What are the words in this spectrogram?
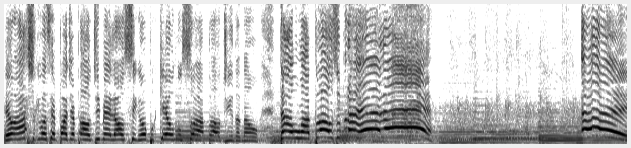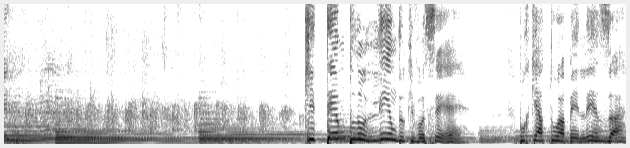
Eu acho que você pode aplaudir melhor o Senhor, porque eu não sou aplaudida, não. Dá um aplauso para Ele. Que templo lindo que você é porque a tua beleza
